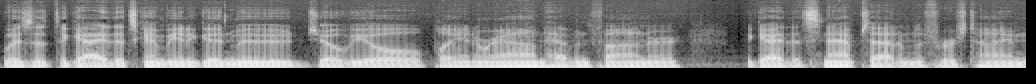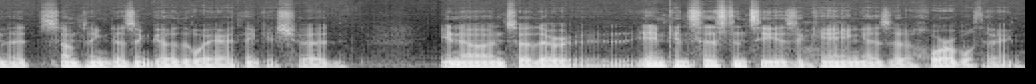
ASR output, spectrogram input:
Was it the guy that's going to be in a good mood, jovial, playing around, having fun, or the guy that snaps at him the first time that something doesn't go the way I think it should? You know, and so there inconsistency as a hmm. king is a horrible thing.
